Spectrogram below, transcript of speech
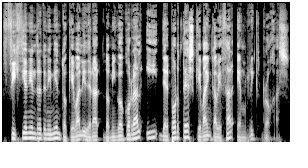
Ficción y entretenimiento que va a liderar Domingo Corral y deportes que va a encabezar Enric Rojas.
